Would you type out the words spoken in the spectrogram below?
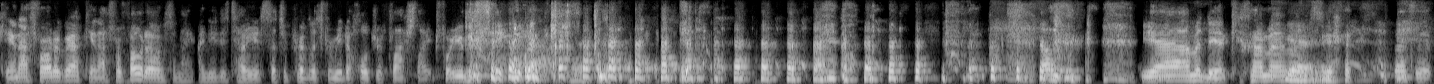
can't ask for autograph, can't ask for photos. I'm like, I need to tell you, it's such a privilege for me to hold your flashlight for you to see. yeah, I'm a dick. I'm a, Yeah. that's it.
